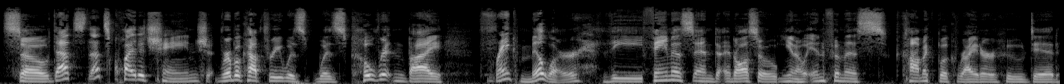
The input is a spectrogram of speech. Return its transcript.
So that's that's quite a change. RoboCop 3 was was co-written by Frank Miller, the famous and, and also, you know, infamous comic book writer who did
